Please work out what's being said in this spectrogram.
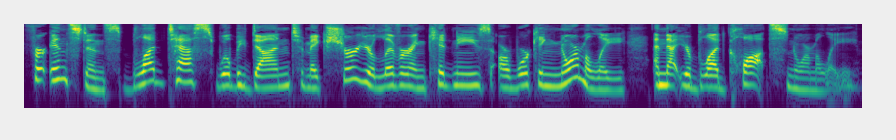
For instance, blood tests will be done to make sure your liver and kidneys are working normally and that your blood clots normally.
